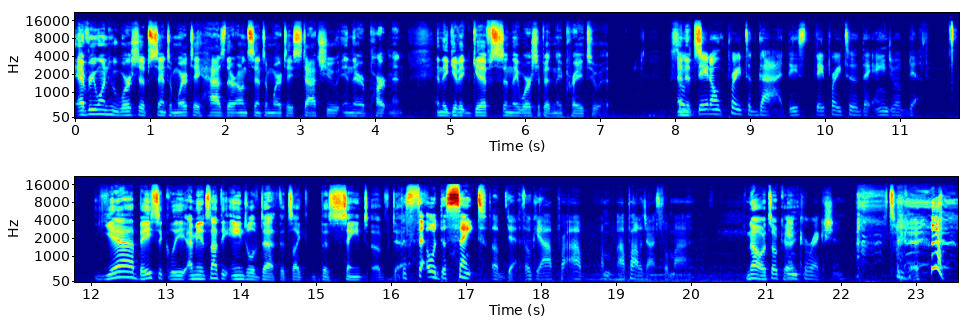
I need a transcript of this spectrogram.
everyone who worships Santa Muerte has their own Santa Muerte statue in their apartment, and they give it gifts and they worship it and they pray to it. so And they don't pray to God? They they pray to the angel of death. Yeah, basically. I mean, it's not the angel of death; it's like the saint of The death. sa- or the saint of death. Okay, I pro- I, I apologize for my No, it's okay. incorrection. It's okay.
